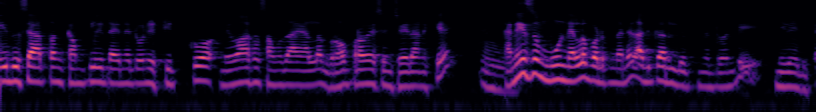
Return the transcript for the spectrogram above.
ఐదు శాతం కంప్లీట్ అయినటువంటి టిట్కో నివాస సముదాయాల్లో గృహప్రవేశం చేయడానికే కనీసం మూడు నెలలు పడుతుంది అనేది అధికారులు చెప్తున్నటువంటి నివేదిక.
